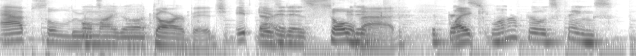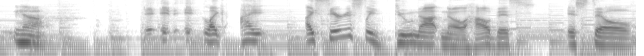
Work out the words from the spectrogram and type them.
absolute oh my god garbage. It yeah, is. It is so it bad. Is, that's like one of those things. Yeah. It, it, it like I I seriously do not know how this is still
